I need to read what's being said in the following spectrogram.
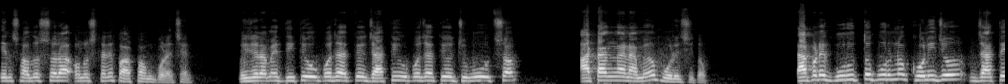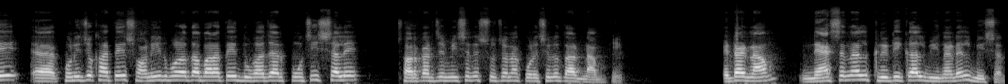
এর সদস্যরা অনুষ্ঠানে পারফর্ম করেছেন। মিজোরামের দ্বিতীয় উপজাতীয় জাতীয় উপজাতীয় যুব উৎসব আটাঙ্গা নামেও পরিচিত। তারপরে গুরুত্বপূর্ণ খনিজ যাতে খনিজ খাতে স্বনির্ভরতা বাড়াতে দু হাজার পঁচিশ সালে সরকার যে মিশনের সূচনা করেছিল তার নাম কি? এটার নাম ন্যাশনাল ক্রিটিক্যাল মিনারেল মিশন।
